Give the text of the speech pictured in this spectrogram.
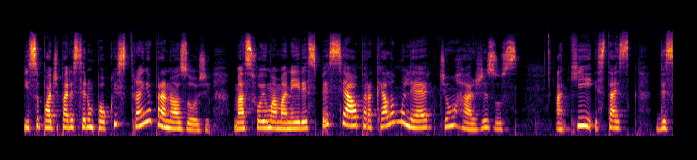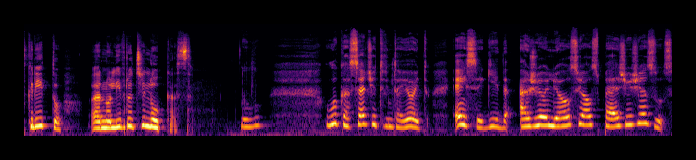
Isso pode parecer um pouco estranho para nós hoje, mas foi uma maneira especial para aquela mulher de honrar Jesus. Aqui está descrito uh, no livro de Lucas. No Lucas 7,38 Em seguida, ajoelhou-se aos pés de Jesus,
